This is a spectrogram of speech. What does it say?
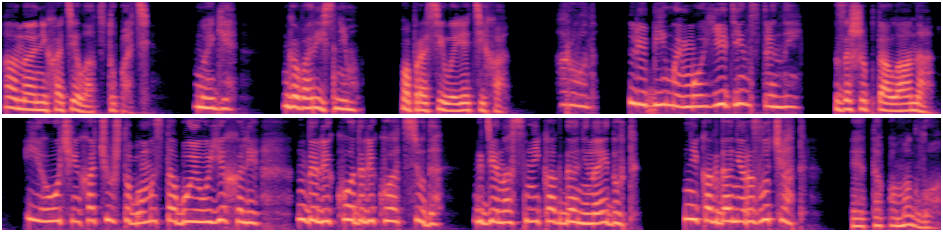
Она не хотела отступать. «Мэгги, говори с ним», — попросила я тихо. «Рон, любимый мой, единственный», — зашептала она. «Я очень хочу, чтобы мы с тобой уехали далеко-далеко отсюда, где нас никогда не найдут, никогда не разлучат». Это помогло.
